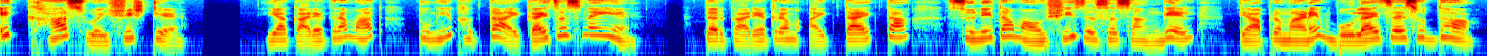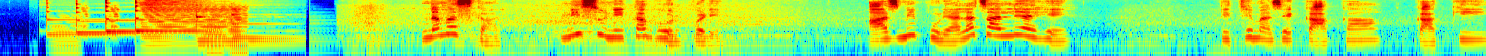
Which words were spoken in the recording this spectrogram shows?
एक खास वैशिष्ट्य आहे. या कार्यक्रमात तुम्ही फक्त ऐकायचंच नाहीये. तर कार्यक्रम ऐकता ऐकता सुनीता मावशी जसं सांगेल त्याप्रमाणे बोलायचंय सुद्धा. नमस्कार मी सुनीता घोरपडे. आज मी पुण्याला चालले आहे. तिथे माझे काका काकी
